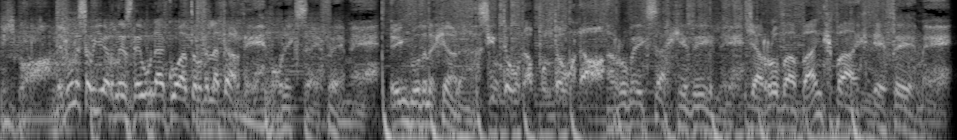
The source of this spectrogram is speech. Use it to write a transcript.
vivo. De lunes a viernes de 1 a 4 de la tarde por Exa FM. En Guadalajara, 101.1. Arroba Exa GDL y arroba Bank Bang FM.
